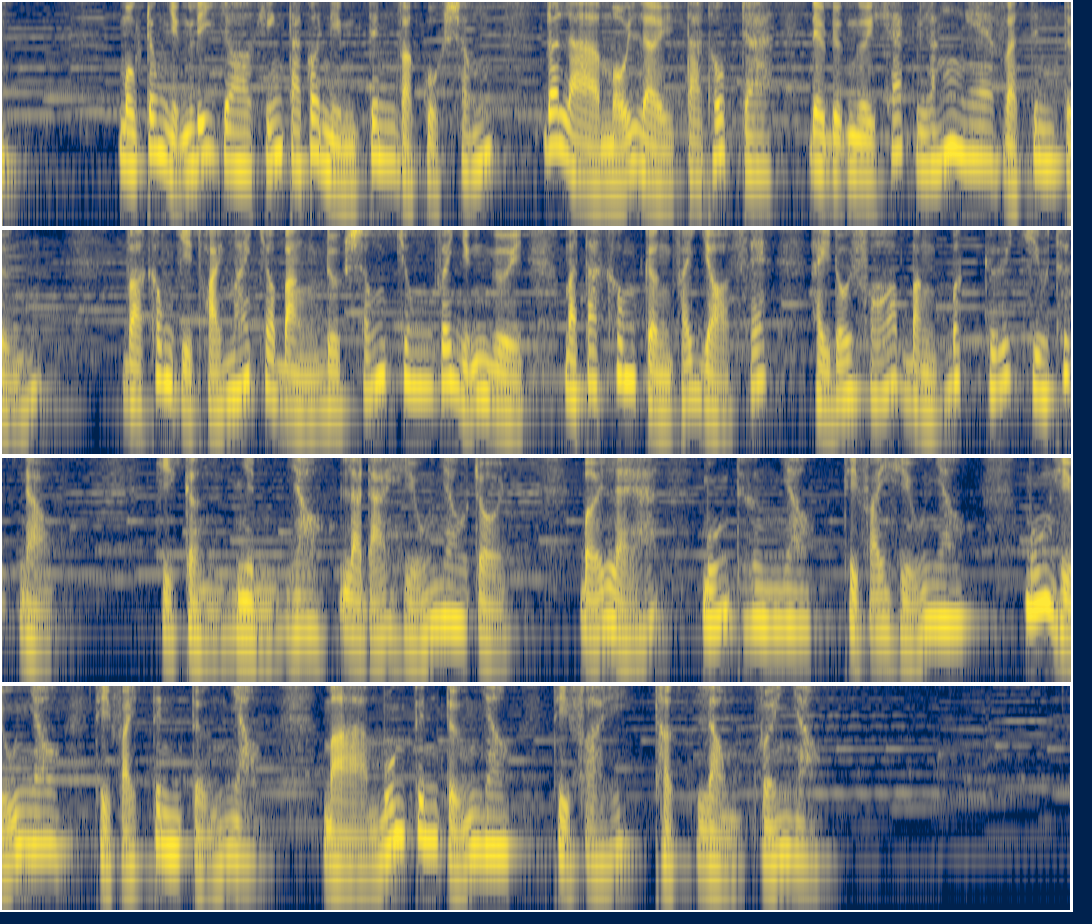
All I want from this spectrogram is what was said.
Một trong những lý do khiến ta có niềm tin vào cuộc sống đó là mỗi lời ta thốt ra đều được người khác lắng nghe và tin tưởng và không chỉ thoải mái cho bằng được sống chung với những người mà ta không cần phải dò xét hay đối phó bằng bất cứ chiêu thức nào. Chỉ cần nhìn nhau là đã hiểu nhau rồi. Bởi lẽ muốn thương nhau thì phải hiểu nhau, muốn hiểu nhau thì phải tin tưởng nhau, mà muốn tin tưởng nhau thì phải thật lòng với nhau.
